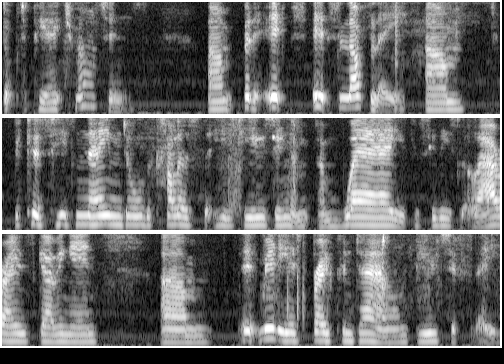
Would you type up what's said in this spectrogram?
Dr. P.H. Martin's. Um, but it's it's lovely um, because he's named all the colours that he's using and, and where. You can see these little arrows going in. Um, it really is broken down beautifully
